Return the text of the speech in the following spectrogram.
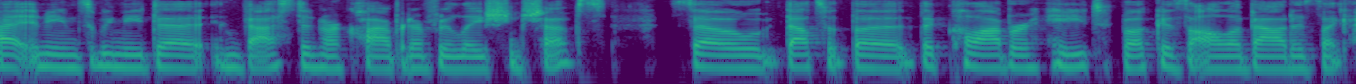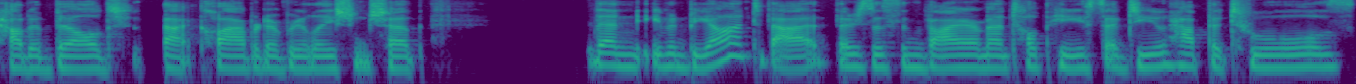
uh, it means we need to invest in our collaborative relationships. So that's what the the collaborate book is all about is like how to build that collaborative relationship. Then even beyond that, there's this environmental piece of do you have the tools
